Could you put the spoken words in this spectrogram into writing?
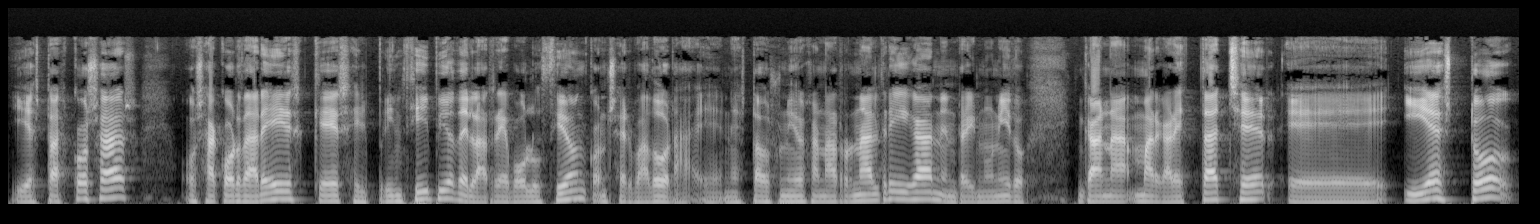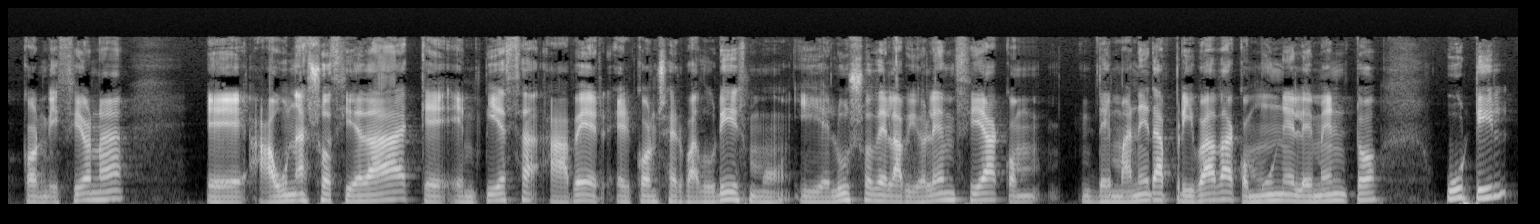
y estas cosas, os acordaréis que es el principio de la revolución conservadora. En Estados Unidos gana Ronald Reagan, en Reino Unido gana Margaret Thatcher eh, y esto condiciona eh, a una sociedad que empieza a ver el conservadurismo y el uso de la violencia de manera privada como un elemento útil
